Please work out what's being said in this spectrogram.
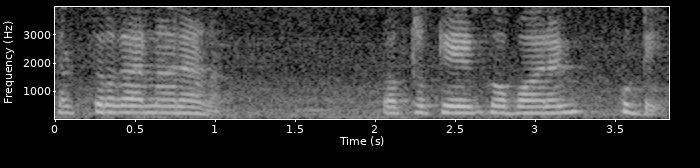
ചലച്ചിത്രകാരനാരാണ് ഡോക്ടർ കെ ഗോപാലൻ കുട്ടി.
